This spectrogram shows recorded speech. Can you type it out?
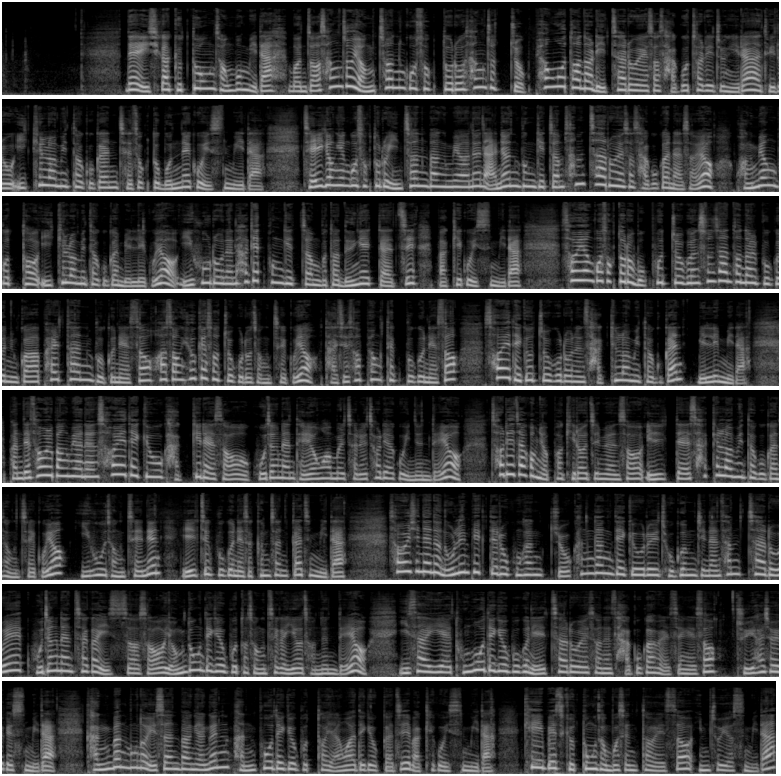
네, 이 시각 교통 정보입니다. 먼저 상주 영천 고속도로 상주 쪽 평호 터널 2차로에서 사고 처리 중이라 뒤로 2km 구간 제속도 못 내고 있습니다. 제2경행 고속도로 인천 방면은 안현 분기점 3차로에서 사고가 나서요. 광명부터 2km 구간 밀리고요. 이후로는 하객 분기점부터 능해까지 막히고 있습니다. 서해안 고속도로 목포 쪽은 순산 터널 부근과 팔탄 부근에서 화성 휴게소 쪽으로 정체고요. 다시 서평택 부근에서 서해대교 쪽으로는 4km 구간 밀립니다. 반대 서울 방면은 서해대교 갓길에서 고장난 대형 화물차를 처리하고 있는데요. 처리 작업 여파 길어지면서 일대 4km 구간 정체고요. 이후 정체는 일찍 부근에서 금천까지입니다. 서울 시내는 올림픽대로 공항 쪽 한강대교를 조금 지난 3차로에 고장난 차가 있어서 영동대교부터 정체가 이어졌는데요. 이 사이에 동호대교 부근 1차로에서는 사고가 발생해서 주의하셔야겠습니다. 강변북로 일산 방향은 반포대교부터 양화대교까지 막히고 있습니다. KBS 교통정보센터 에서 임초희였습니다.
